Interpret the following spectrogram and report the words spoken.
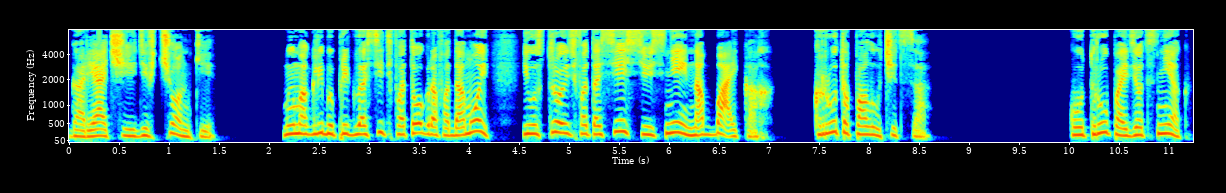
Горячие девчонки. Мы могли бы пригласить фотографа домой и устроить фотосессию с ней на байках. Круто получится. К утру пойдет снег,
